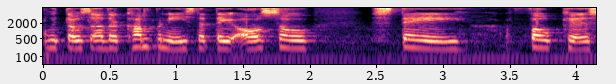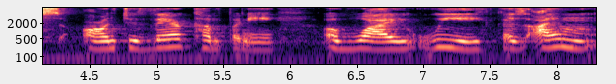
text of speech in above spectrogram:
with those other companies that they also stay focused onto their company of why we because i'm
